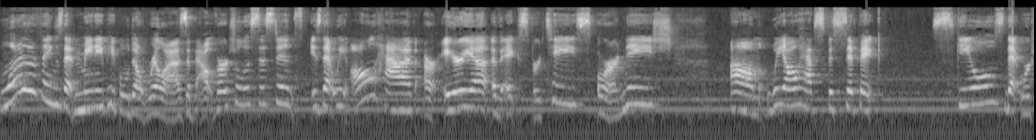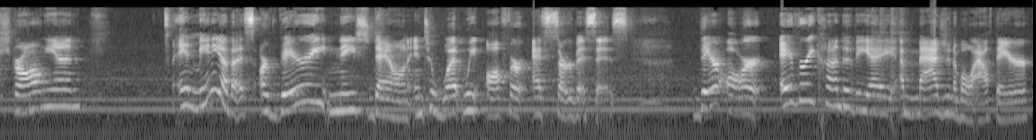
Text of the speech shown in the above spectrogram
One of the things that many people don't realize about virtual assistants is that we all have our area of expertise or our niche. Um, we all have specific skills that we're strong in and many of us are very niche down into what we offer as services. There are every kind of VA imaginable out there,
